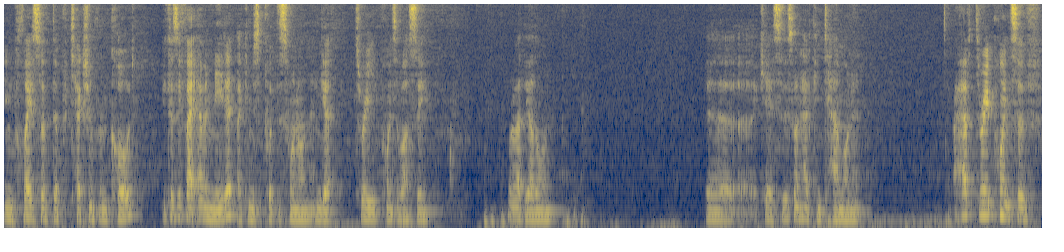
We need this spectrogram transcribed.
in place of the protection from cold because if I ever need it, I can just put this one on and get three points of RC. What about the other one? Uh, okay, so this one had Contam on it. I have three points of...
